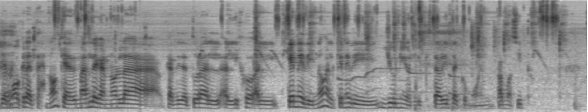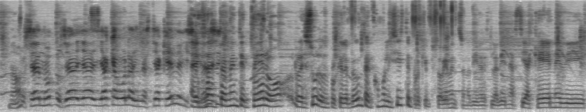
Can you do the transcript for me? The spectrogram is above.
demócrata, ¿no? Que además le ganó la candidatura al, hijo, al Kennedy, ¿no? Al Kennedy Jr., el que está ahorita como en famosito. ¿No? O sea, no, pues ya, ya, ya acabó la dinastía Kennedy. Exactamente, pero resulta, porque le preguntan cómo lo hiciste, porque pues obviamente es la dinastía Kennedy,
